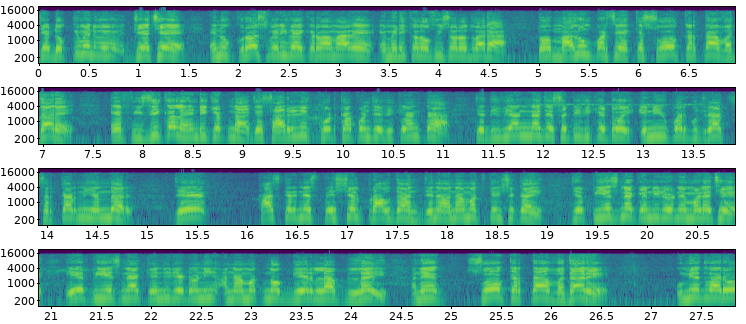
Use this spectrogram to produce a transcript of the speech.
જે ડોક્યુમેન્ટ જે છે, એનું ક્રોસ વેરીફાઈ કરવામાં આવે એ મેડિકલ ઓફિસરો દ્વારા, તો માલુમ પડશે કે સો કરતાં વધારે એ ફિઝિકલ હેન્ડીકેપના જે શારીરિક ખોટખાપણ જે વિકલાંગતા, જે દિવ્યાંગના જે સર્ટિફિકેટ હોય, એની ઉપર ગુજરાત સરકારની અંદર જે ખાસ કરીને સ્પેશિયલ પ્રાવધાન, જેને અનામત કહી શકાય જે પીએચના કેન્ડિડેટને મળે છે, એ પીએચના કેન્ડિડેટોની અનામતનો ગેરલાભ લઈ અને સો કરતાં વધારે ઉમેદવારો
